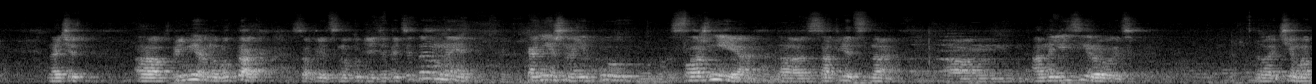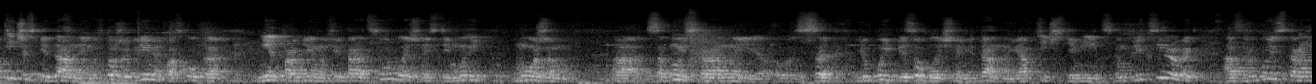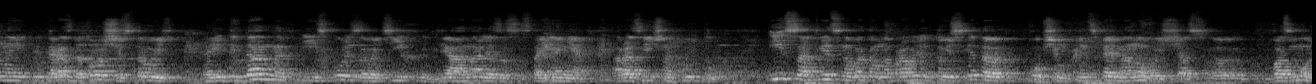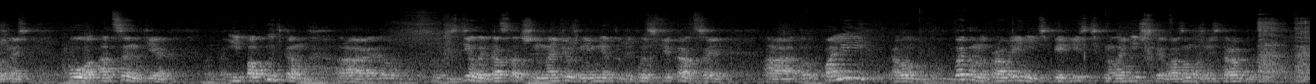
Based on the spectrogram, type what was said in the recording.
Значит, а, примерно вот так, соответственно, выглядят эти данные. Конечно, их сложнее, соответственно, анализировать, чем оптические данные, но в то же время, поскольку нет проблемы фильтрации облачности, мы можем а, с одной стороны, с любыми безоблачными данными оптическими их скомплексировать, а с другой стороны, гораздо проще строить ряды данных и использовать их для анализа состояния различных культур. И, соответственно, в этом направлении, то есть это, в общем, принципиально новая сейчас э, возможность по оценке и попыткам э, сделать достаточно надежные методы классификации полей в этом направлении теперь есть технологическая возможность работы.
